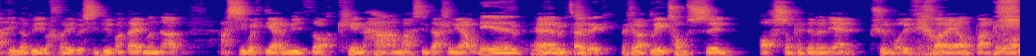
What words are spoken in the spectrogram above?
ar hyn o bryd mae chwarae sy'n byw ma'n dair mlynedd, a sy'n wedi arwyddo cyn ham a sy'n darllen iawn. I'r um, tebyg. Felly mae Blake Thompson, os o'n penderfynu er, siwr mod i ddechrau chwarae Alban, efo,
